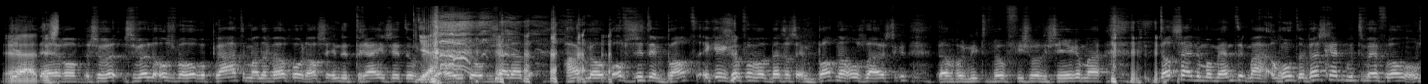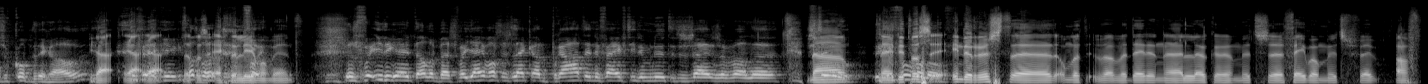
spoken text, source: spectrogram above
Eh, Ja, dus, daarom. Ze, ze willen ons wel horen praten, maar dan wel gewoon als ze in de trein zitten of Ja. in de auto of ze zijn aan het hardlopen of ze zitten in bad. Ik kijk ook van wat mensen als in bad naar ons luisteren. Daar wil ik niet te veel visualiseren, maar dat zijn de momenten. Maar rond een wedstrijd moeten wij vooral onze kop dicht houden. ja, ja, ja, Ik- dat was was- echt een leermoment. Dat is voor iedereen het allerbest. Maar jij was dus lekker aan het praten in de 15e minuten. Toen zeiden ze van. eh stil. Nou, nee, dit was op. in de rust, eh, omdat we, we deden een eh, leuke muts, Febo-muts Fe- af,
